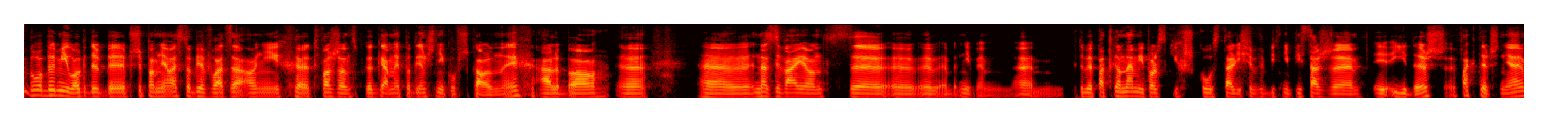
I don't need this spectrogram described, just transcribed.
Byłoby miło, gdyby przypomniała sobie władza o nich, e, tworząc programy podręczników szkolnych albo E, nazywając, e, e, nie wiem, gdyby patronami polskich szkół stali się wybitni pisarze jidysz, faktycznie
